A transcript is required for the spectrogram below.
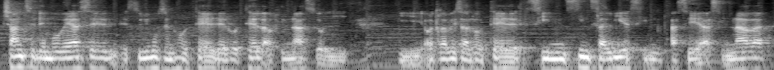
chance de moverse, estuvimos en hotel, del hotel al gimnasio y, y otra vez al hotel, sin, sin salir, sin pasear, sin nada.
